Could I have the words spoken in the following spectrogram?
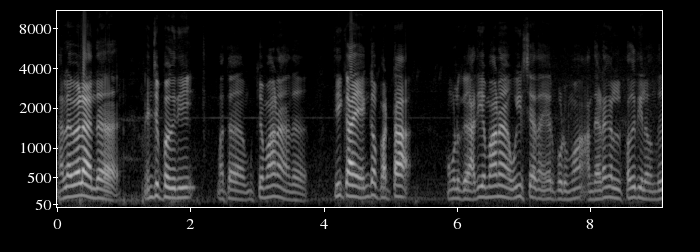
நல்ல வேளை அந்த நெஞ்சு பகுதி மற்ற முக்கியமான அந்த தீக்காயம் எங்கே பட்டால் உங்களுக்கு அதிகமான உயிர் சேதம் ஏற்படுமோ அந்த இடங்கள் பகுதியில் வந்து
